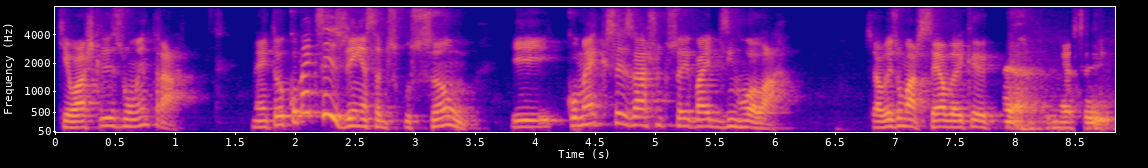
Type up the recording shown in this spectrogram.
que eu acho que eles vão entrar. Né? Então, como é que vocês veem essa discussão e como é que vocês acham que isso aí vai desenrolar? Talvez o Marcelo aí que é, aí.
